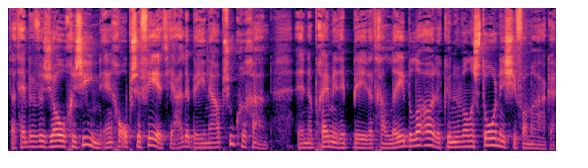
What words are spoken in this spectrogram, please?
dat hebben we zo gezien en geobserveerd. Ja, daar ben je naar op zoek gegaan. En op een gegeven moment ben je dat gaan labelen. Oh, daar kunnen we wel een stoornisje van maken.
